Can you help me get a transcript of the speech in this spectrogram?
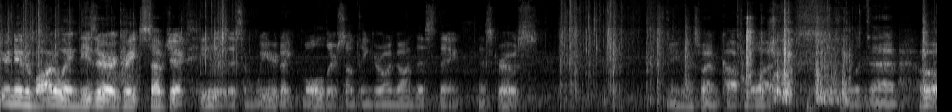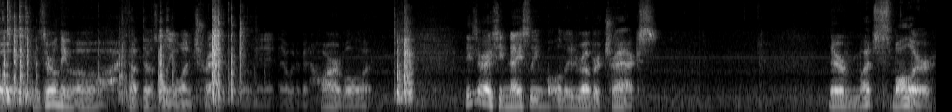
if you're new to modeling, these are a great subject. Ew, there's some weird like mold or something growing on this thing. That's gross. Maybe that's why I'm coughing a lot all the time. oh, is there only? Oh, I thought there was only one track in it. That would have been horrible. These are actually nicely molded rubber tracks. They're much smaller.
